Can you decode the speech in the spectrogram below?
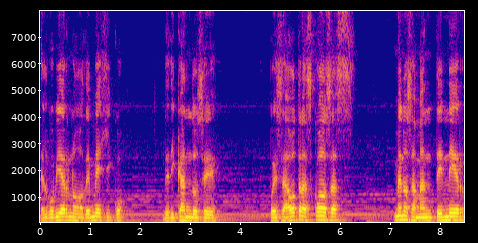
el gobierno de México, dedicándose pues a otras cosas, menos a mantener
